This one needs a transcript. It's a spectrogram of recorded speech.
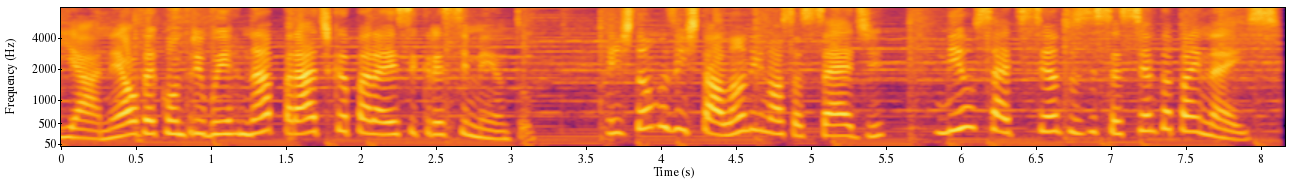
E a ANEL vai contribuir na prática para esse crescimento. Estamos instalando em nossa sede 1.760 painéis,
